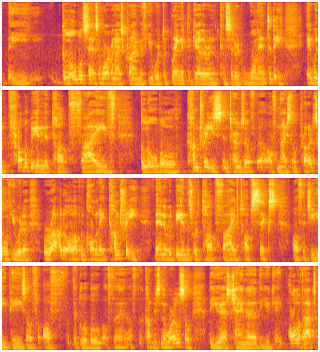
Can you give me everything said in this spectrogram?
the global sense of organized crime, if you were to bring it together and consider it one entity, it would probably in the top five global countries in terms of, of national product. So if you were to wrap it all up and call it a country, then it would be in the sort of top five, top six of the GDPs of, of the global of the of the countries in the world. So the US, China, the UK, all of that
